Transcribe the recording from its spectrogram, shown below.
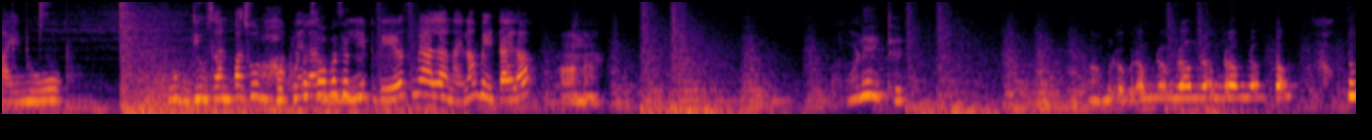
आय नो खूप दिवसांपासून हा, कोणाचा आपल्याला आवाज़ येतोय? नीट वेळच मिळाला नाही ना भेटायला? हा ना. कोण आहे इथे? राम राम राम राम राम राम राम राम राम. राम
